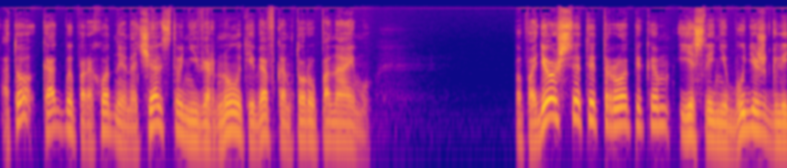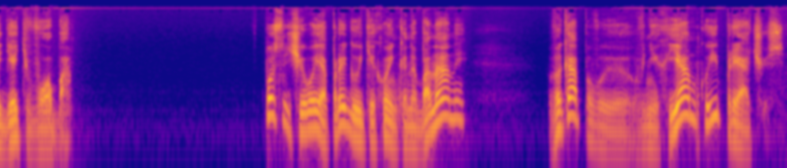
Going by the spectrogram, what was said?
а то как бы пароходное начальство не вернуло тебя в контору по найму». Попадешься ты тропиком, если не будешь глядеть в оба. После чего я прыгаю тихонько на бананы, выкапываю в них ямку и прячусь.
